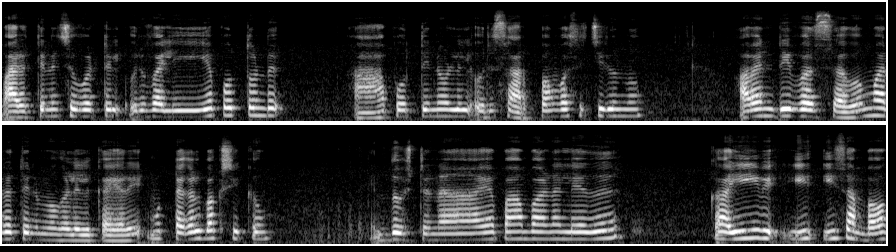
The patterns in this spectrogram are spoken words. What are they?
മരത്തിനു ചുവട്ടിൽ ഒരു വലിയ പൊത്തുണ്ട്. ആ പൊത്തിനുള്ളിൽ ഒരു സർപ്പം വസിച്ചിരുന്നു. അവൻ ദിവസവും മരത്തിന് മുകളിൽ കയറി മുട്ടകൾ ഭക്ഷിക്കും. ദുഷ്ടനായ പാമ്പാണല്ലേ അത്! ഈ സംഭവം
